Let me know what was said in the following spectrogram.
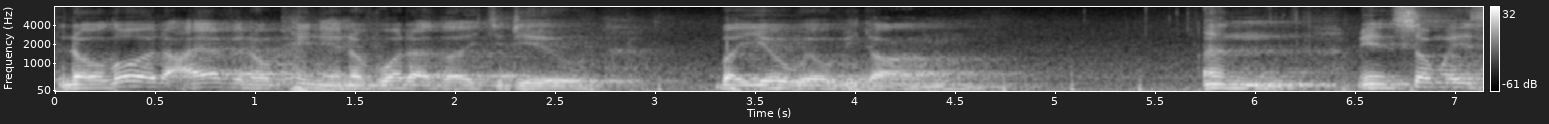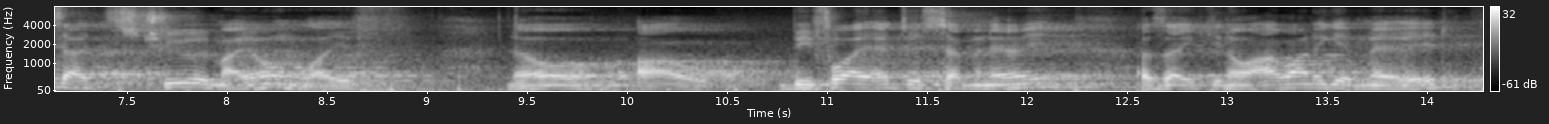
you know, Lord, I have an opinion of what I'd like to do, but your will be done. And I mean, in some ways that's true in my own life. You know, uh, before I entered seminary, I was like, you know, I want to get married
